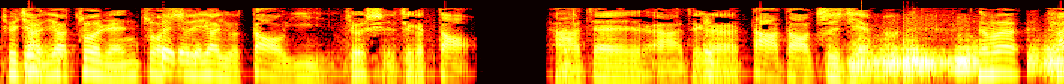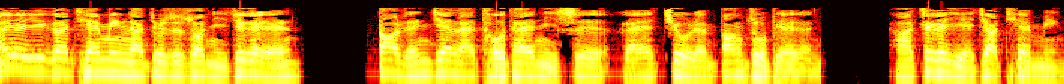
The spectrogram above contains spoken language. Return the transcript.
就讲嗯要做人做事要有道义，就是这个道啊，在啊这个大道至简嘛。那么还有一个天命呢，就是说你这个人到人间来投胎，你是来救人、帮助别人啊，这个也叫天命。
